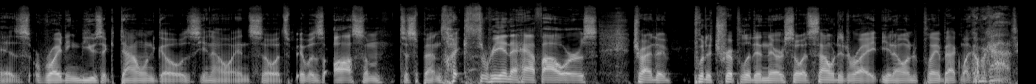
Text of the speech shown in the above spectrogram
as writing music down goes, you know, and so it's it was awesome to spend like three and a half hours trying to put a triplet in there so it sounded right, you know, and play it back. I'm like, oh my god,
